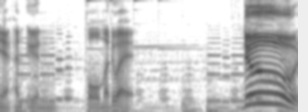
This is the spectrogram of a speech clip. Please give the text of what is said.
เนี่ยอันอื่นโผล่มาด้วย ดูด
